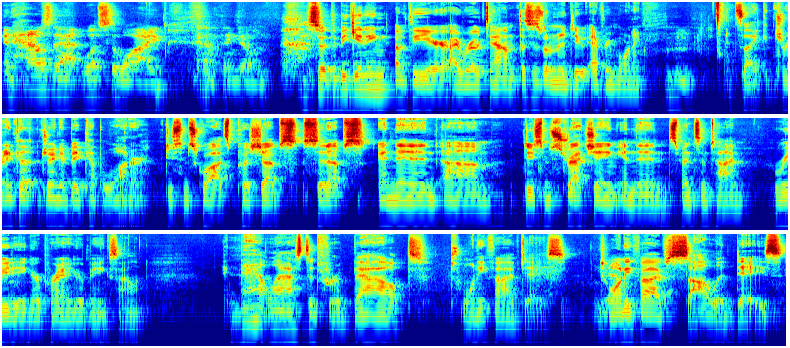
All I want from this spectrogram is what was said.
And how's that, what's the why kind of thing going? So at the beginning of the year, I wrote down this is what I'm going to do every morning. Mm-hmm. It's like drink a drink a big cup of water, do some squats, push ups, sit ups, and then um, do some stretching, and then spend some time reading or praying or being silent. And that lasted for about 25 days, Yeah. 25 solid days.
